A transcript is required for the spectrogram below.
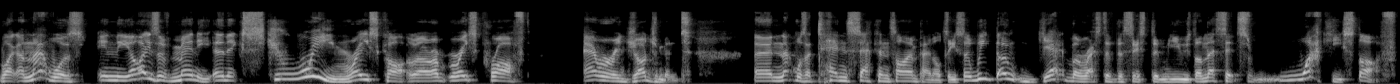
Like, and that was, in the eyes of many, an extreme race car, uh, racecraft error in judgment. And that was a 10 second time penalty. So we don't get the rest of the system used unless it's wacky stuff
